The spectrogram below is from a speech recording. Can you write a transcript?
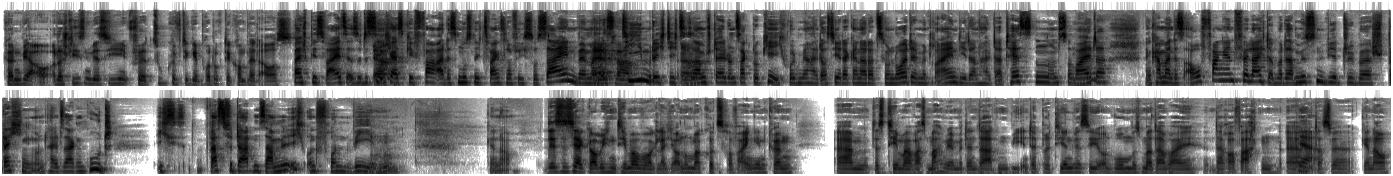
können wir auch, oder schließen wir sie für zukünftige Produkte komplett aus. Beispielsweise, also das ja. sehe ich als Gefahr. Das muss nicht zwangsläufig so sein, wenn man ja, das klar. Team richtig zusammenstellt und sagt, okay, ich hole mir halt aus jeder Generation Leute mit rein, die dann halt da testen und so mhm. weiter, dann kann man das auffangen vielleicht, aber da müssen wir drüber sprechen und halt sagen, gut, ich, was für Daten sammle ich und von wem? Mhm. Genau das ist ja, glaube ich, ein Thema, wo wir gleich auch noch mal kurz drauf eingehen können. Ähm, das Thema, was machen wir mit den Daten, wie interpretieren wir sie und wo muss man dabei darauf achten, ähm, ja. dass wir genau,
